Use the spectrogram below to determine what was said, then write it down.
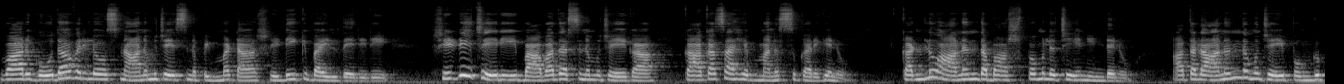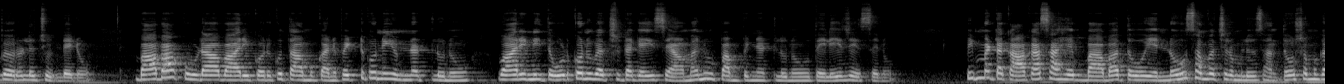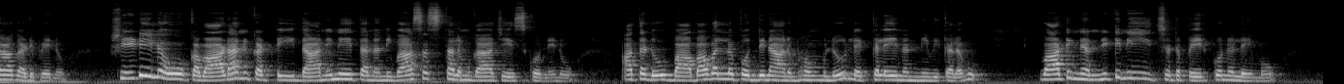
వారు గోదావరిలో స్నానము చేసిన పిమ్మట షిర్డీకి బయలుదేరిరి. షిర్డీ చేరి బాబా దర్శనము చేయగా కాకాసాహెబ్ మనస్సు కరిగెను. కండ్లు ఆనంద బాష్పములచే నిండెను. అతడు ఆనందము చే పొంగి పొరులుచుండెను. బాబా కూడా వారి కొరకు తాము కనిపెట్టుకుని ఉన్నట్లును వారిని తోడుకొని వచ్చుటకై శ్యామను పంపినట్లును తెలియజేశాను పిమ్మట కాకాసాహెబ్ బాబాతో ఎన్నో సంవత్సరములు సంతోషముగా గడిపాను. షిర్డీలో ఒక వాడాను కట్టి దానినే తన నివాస స్థలముగా చేసుకొనెను అతడు బాబా వల్ల పొందిన అనుభవములు లెక్కలేనన్నివి కలవు. వాటినన్నిటినీ ఇచ్చట పేర్కొనలేము.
